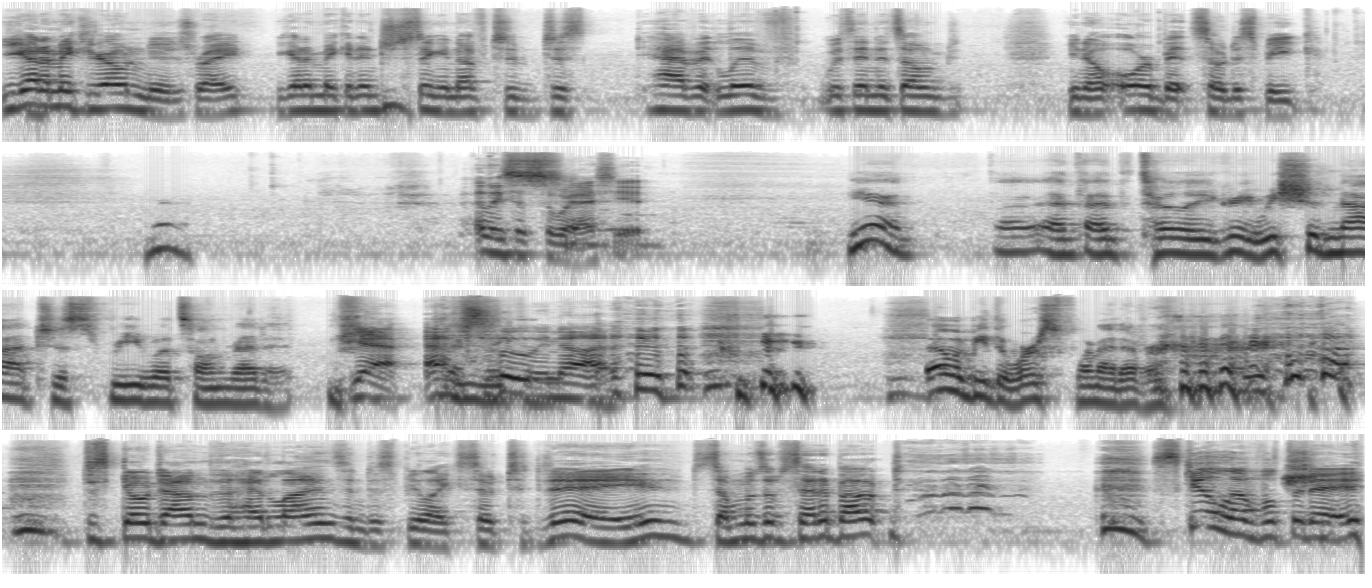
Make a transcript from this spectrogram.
you got to make your own news right you got to make it interesting enough to just have it live within its own you know orbit so to speak Yeah. at least that's the way i see it Yeah, uh, I, I totally agree. We should not just read what's on Reddit. yeah absolutely not That would be the worst format ever. just go down to the headlines and just be like, so today someone's upset about skill level today.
